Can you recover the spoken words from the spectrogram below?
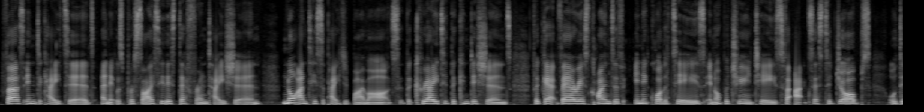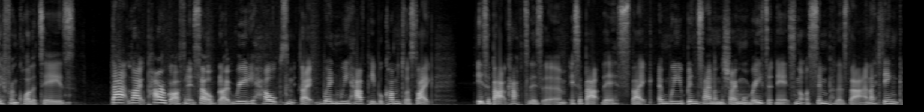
first indicated, and it was precisely this differentiation, not anticipated by Marx, that created the conditions for get various kinds of inequalities in opportunities for access to jobs or different qualities that like paragraph in itself like really helps like when we have people come to us like it's about capitalism it's about this like and we've been saying on the show more recently it's not as simple as that. And i think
